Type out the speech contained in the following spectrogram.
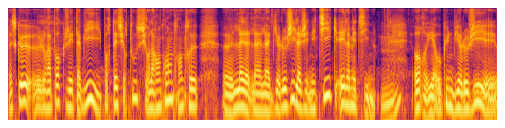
Parce que euh, le rapport que j'ai établi, il portait surtout sur la rencontre entre euh, la, la- la biologie, la génétique et la médecine. Mhm. Or, il n'y a aucune biologie et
